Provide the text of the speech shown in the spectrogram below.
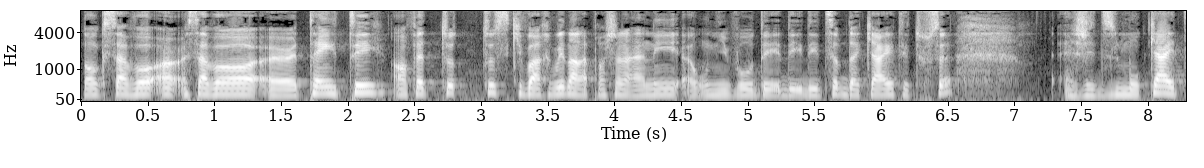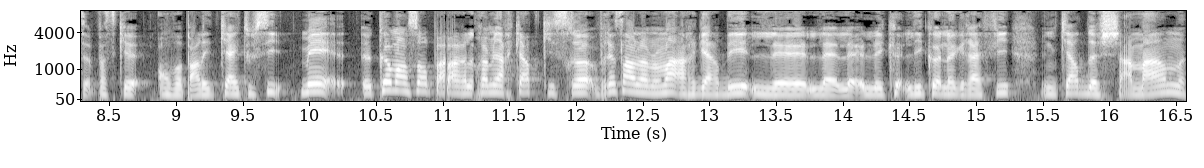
Donc ça va ça va euh, teinter en fait tout tout ce qui va arriver dans la prochaine année euh, au niveau des, des des types de quêtes et tout ça j'ai dit le mot quête parce que on va parler de quête aussi. Mais euh, commençons par la première carte qui sera vraisemblablement à regarder l'iconographie, une carte de chaman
